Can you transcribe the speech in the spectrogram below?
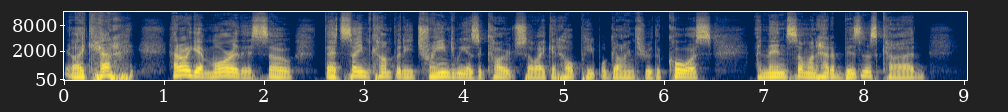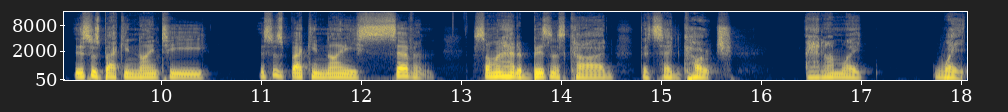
Like, how, how do I get more of this? So, that same company trained me as a coach so I could help people going through the course. And then someone had a business card. This was back in 90, this was back in 97. Someone had a business card that said coach. And I'm like, wait,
